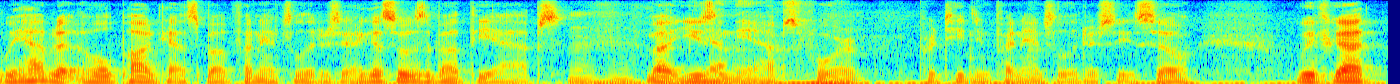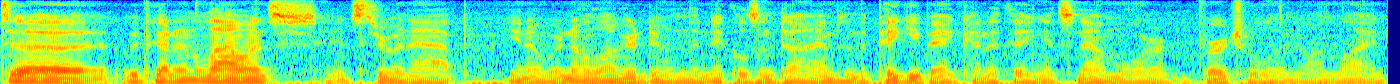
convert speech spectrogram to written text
We have a whole podcast about financial literacy. I guess it was about the apps, mm-hmm. about using yeah. the apps for for teaching financial literacy. So we've got uh, we've got an allowance. It's through an app. You know, we're no longer doing the nickels and dimes and the piggy bank kind of thing. It's now more virtual and online.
